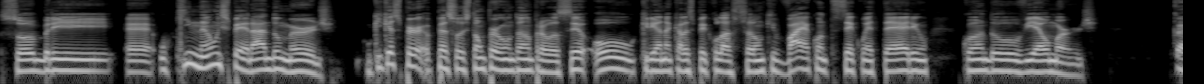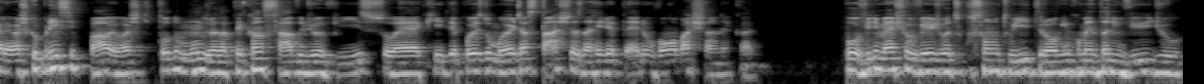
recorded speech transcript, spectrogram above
sobre é, o que não esperar do merge. O que, que as pessoas estão perguntando para você ou criando aquela especulação que vai acontecer com Ethereum quando vier o merge? Cara, eu acho que o principal, eu acho que todo mundo já tá até cansado de ouvir isso, é que depois do merge as taxas da rede Ethereum vão abaixar, né, cara? Pô, vira e mexe eu vejo uma discussão no Twitter, alguém comentando em vídeo,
